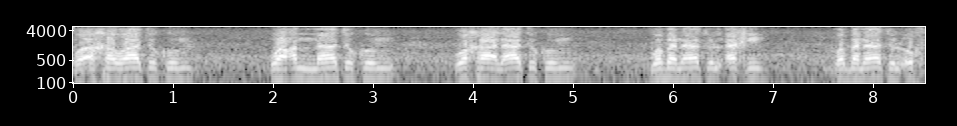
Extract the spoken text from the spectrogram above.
وأخواتكم وعماتكم وخالاتكم وبنات الأخ وبنات الأخت.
